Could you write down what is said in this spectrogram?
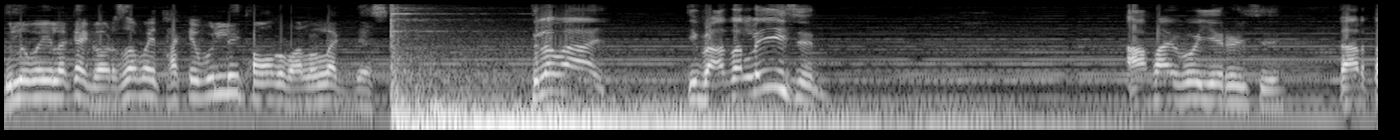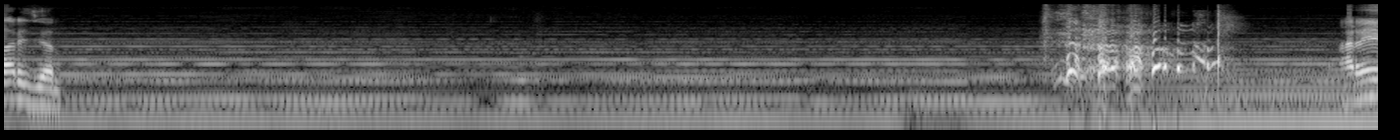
দুলো ভাই এলাকায় ঘর জামাই থাকে বললেই তো আমাকে ভালো লাগতেছে। দুলা ভাই কি বাজার লইয়েছেন? আফায় বইয়ে রইছে তাড়াতাড়ি যান। আরে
